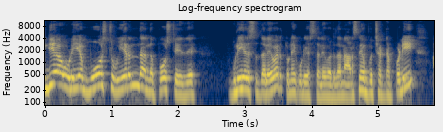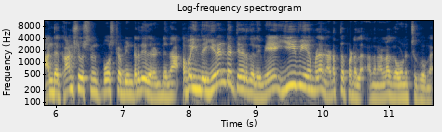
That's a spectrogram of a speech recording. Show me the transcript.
இந்தியாவுடைய மோஸ்ட் உயர்ந்த அந்த போஸ்ட் எது? குடியரசுத் தலைவர் துணை குடியரசுத் தலைவர் தான் அரசியமைப்பு சட்டப்படி அந்த கான்ஸ்டியூஷனல் போஸ்ட் அப்படின்றது இது ரெண்டு தான். அப்போ இந்த இரண்டு தேர்தலுமே இவிஎம்ல நடத்தப்படலை. அதை நல்லா கவனிச்சுக்கோங்க.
